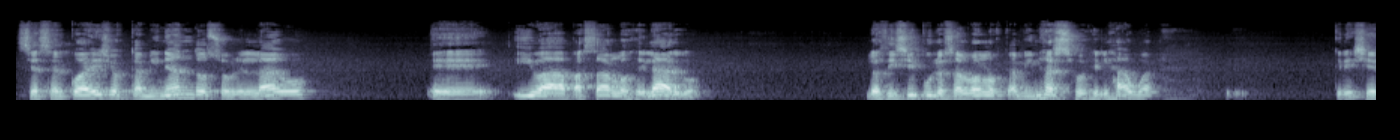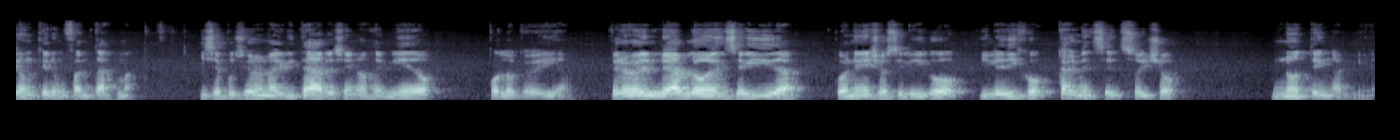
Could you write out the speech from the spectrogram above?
Se acercó a ellos caminando sobre el lago eh, iba a pasarlos de largo. Los discípulos al verlos caminar sobre el agua creyeron que era un fantasma y se pusieron a gritar llenos de miedo por lo que veían. Pero él le habló enseguida con ellos y le dijo, y le dijo cálmense, soy yo, no tengan miedo.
